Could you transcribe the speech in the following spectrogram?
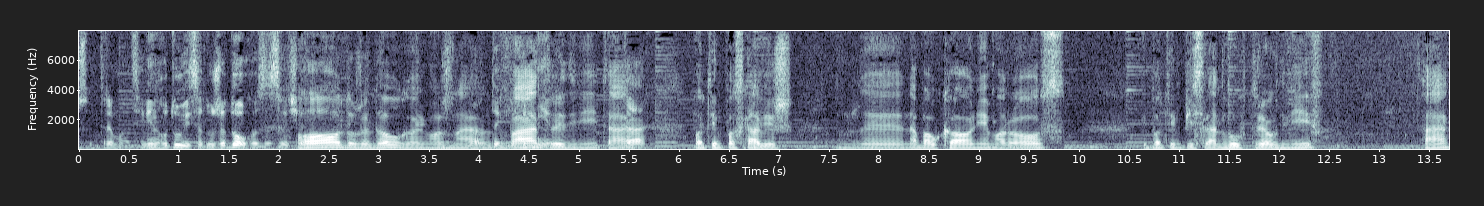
Щоб триматися. Він готується дуже довго зазвичай. О, дуже довго, і можна Ну, два-три дні, так. Так. Потім поставиш е, на балконі мороз, і потім після двох-трьох днів так,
